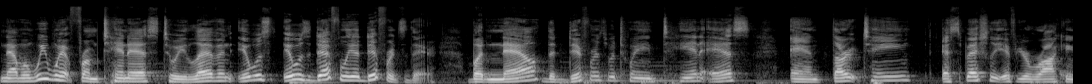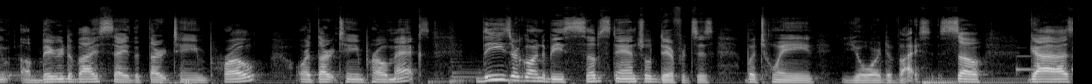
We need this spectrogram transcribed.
now when we went from 10s to 11, it was it was definitely a difference there. But now the difference between 10s and 13, especially if you're rocking a bigger device, say the 13 Pro or 13 Pro Max, these are going to be substantial differences between your devices. So, guys,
